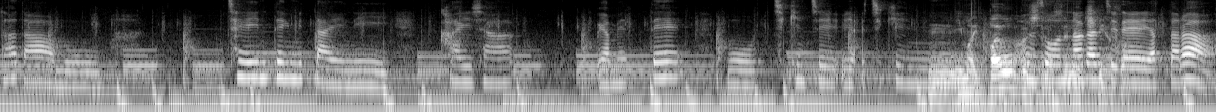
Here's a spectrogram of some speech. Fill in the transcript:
ただもうチェーン店みたいに会社辞めてもうチキンチいやチキン、うん今いっぱいオープンしてますよねそんな感じでやったら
